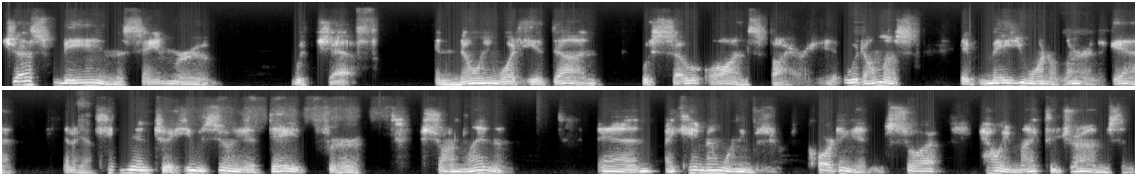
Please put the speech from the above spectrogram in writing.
just being in the same room with Geoff and knowing what he had done was so awe-inspiring. It would almost it made you want to learn again. And yeah. I came into it. He was doing a date for Sean Lennon. And I came in when he was recording it and saw how he mic'd the drums and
